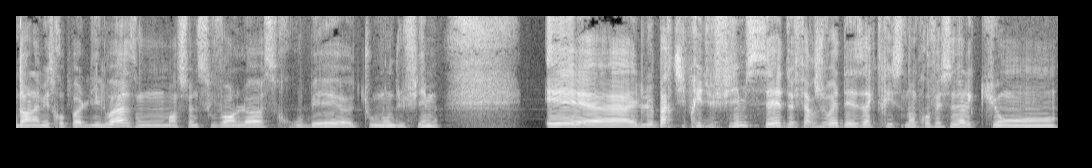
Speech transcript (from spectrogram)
dans la métropole lilloise. On mentionne souvent Los, Roubaix, euh, tout le long du film. Et euh, le parti pris du film, c'est de faire jouer des actrices non professionnelles qui ont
